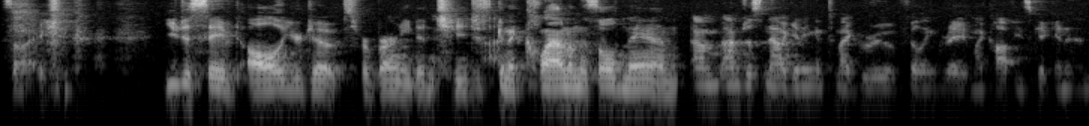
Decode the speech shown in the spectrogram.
Sorry. You just saved all your jokes for Bernie, didn't you? You're just gonna clown on this old man. I'm, I'm just now getting into my groove, feeling great. My coffee's kicking in.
